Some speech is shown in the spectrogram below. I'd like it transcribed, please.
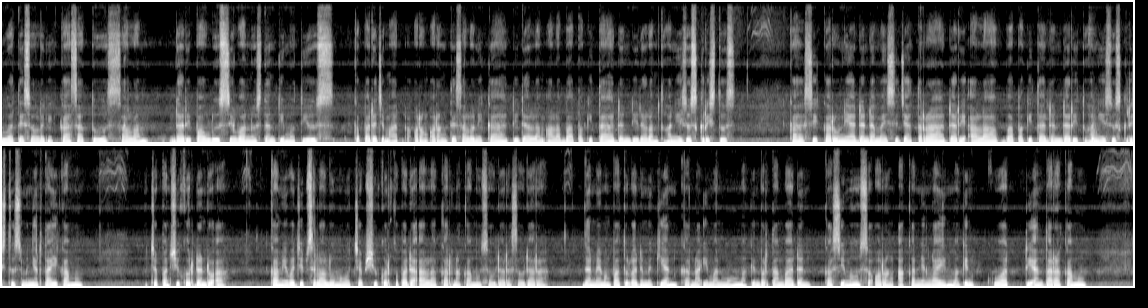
2 Tesalonika 1 Salam dari Paulus, Silvanus dan Timotius kepada jemaat orang-orang Tesalonika di dalam Allah Bapa kita dan di dalam Tuhan Yesus Kristus. Kasih karunia dan damai sejahtera dari Allah Bapa kita dan dari Tuhan Yesus Kristus menyertai kamu. Ucapan syukur dan doa. Kami wajib selalu mengucap syukur kepada Allah karena kamu saudara-saudara. Dan memang patutlah demikian karena imanmu makin bertambah dan kasihmu seorang akan yang lain makin kuat di antara kamu.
